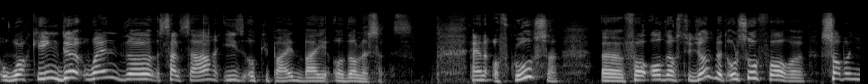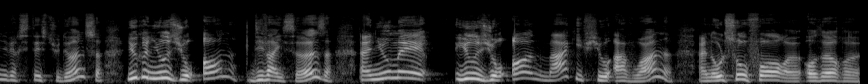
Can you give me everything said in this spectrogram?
working the, when the SALSAR is occupied by other lessons. And of course, uh, for other students, but also for uh, Sorbonne University students, you can use your own devices and you may use your own Mac if you have one and also for uh, other uh,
